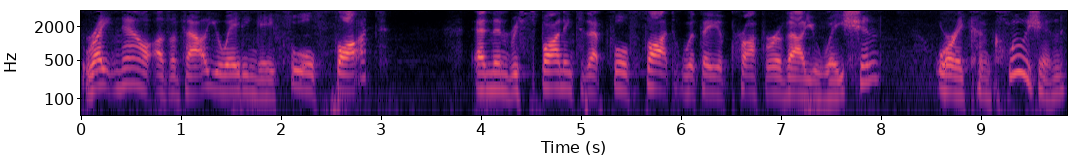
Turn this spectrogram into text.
right now of evaluating a full thought and then responding to that full thought with a proper evaluation or a conclusion.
